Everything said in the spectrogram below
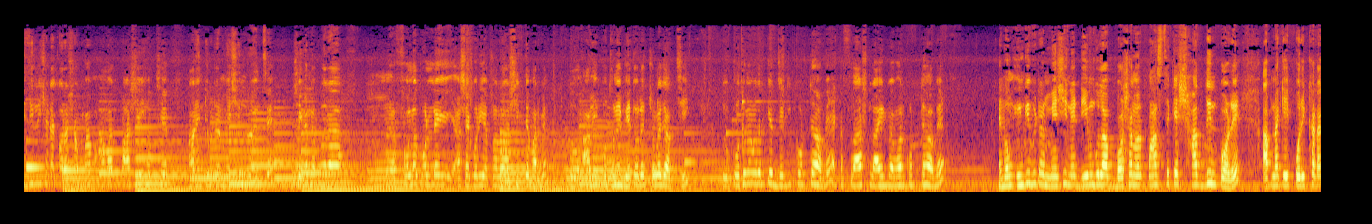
ইজিলি সেটা করা সম্ভব। আমার পাশেই হচ্ছে আমার ইনকিউবেটর মেশিন রয়েছে। সেখানে আপনারা ফলো করলেই আশা করি আপনারা শিখতে পারবেন। তো আমি প্রথমে ভেতরে চলে যাচ্ছি। তো প্রথমে আমাদেরকে যেটি করতে হবে, একটা ফ্ল্যাশ লাইট ব্যবহার করতে হবে এবং ইনকিউবেটর মেশিনে ডিমগুলা বসানোর পাঁচ থেকে সাত দিন পরে আপনাকে এই পরীক্ষাটা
